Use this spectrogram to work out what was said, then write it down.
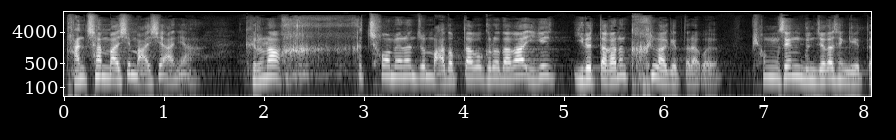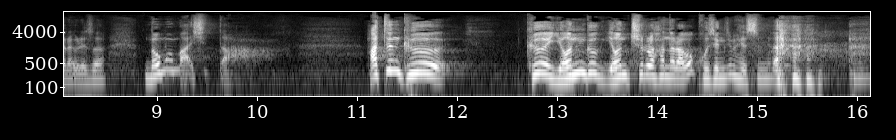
반찬 맛이 맛이 아니야. 그러나 하, 처음에는 좀 맛없다고 그러다가 이게 이랬다가는 큰일 나겠더라고요. 평생 문제가 생기겠더라. 그래서 너무 맛있다. 하여튼 그, 그 연극 연출을 하느라고 고생 좀 했습니다.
